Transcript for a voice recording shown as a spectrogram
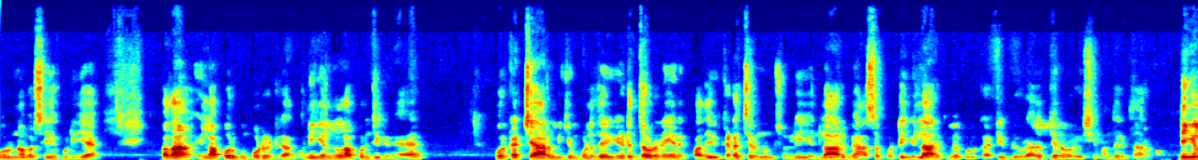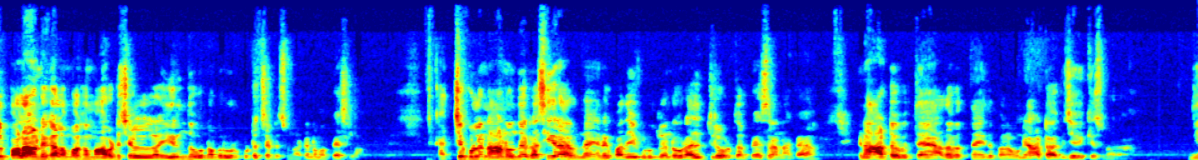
ஒரு நபர் செய்யக்கூடிய இப்போதான் எல்லா பொறுப்பும் போட்டுக்கிட்டு இருக்காங்க. நீங்கள் நல்லா புரிஞ்சுக்கங்க. ஒரு கட்சி ஆரம்பிக்கும் பொழுது எடுத்த உடனே எனக்கு பதவி கிடைச்சிடணும்னு சொல்லி எல்லாருமே ஆசைப்பட்டு எல்லாருக்குமே கொடுக்காட்டி இப்படி ஒரு அதிருப்தியான ஒரு விஷயம் வந்துகிட்டு தான் இருக்கும். நீங்கள் பல ஆண்டு காலமாக மாவட்ட செயலாளர் இருந்த ஒரு நபர் ஒரு குற்றச்சாட்டு சொன்னாக்கா நம்ம பேசலாம். கட்சிக்குள்ளே நான் வந்து ரசிகராக இருந்தேன். எனக்கு பதவி கொடுக்கலன்ற ஒரு அதிருப்தியில் ஒருத்தன் பேசுகிறானாக்கா ஏன்னா ஆட்டோ விற்றேன் அதை விற்றேன் இது பண்ண உன்னை ஆட்டோ விஜய் வைக்க சொன்னாரா? நீ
